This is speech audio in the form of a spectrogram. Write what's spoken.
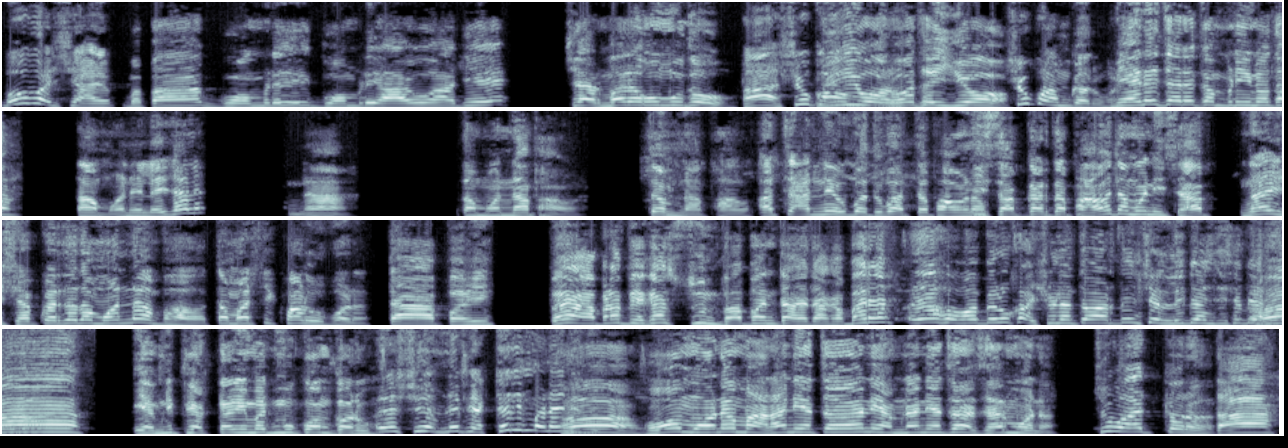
બહુ વર્ષે આવ્યો. બાપા ગોમડે ગોમડે આવ્યો આજે. ચાર મારે હું તો. હા શું કામ વી કરું? ઓરહો થઈ ગયો. શું કામ કરું? મેનેજર કંપની નો તા તા મને લઈ જા ને. ના તમને ના ફાવે. તમ ના ફાવ? આ ચાર ને એવું બધું વાત તો ફાવ હિસાબ કરતા ફાવે તમને હિસાબ? ના હિસાબ કરતા તો મન ના ભાવ તમારે શીખવાડવું પડે. તા પછી ભાઈ આપડા ભેગા સુનભા બનતા હતા ખબર હે? હવે પેલું કશું નતો ને છેલ્લી બેન્ચી છે એમની ફેક્ટરીમાં જ હું કામ કરું. અરે શું એમને ફેક્ટરી બનાવી હા હો મોને મારા નેચર ને એમના નેચર હજાર મોને. શું વાત કરો? તા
